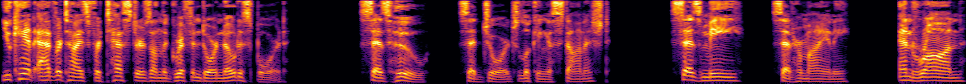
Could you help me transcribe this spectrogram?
you can't advertise for testers on the Gryffindor notice board. Says who? Said George, looking astonished. Says me, said Hermione. And Ron.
